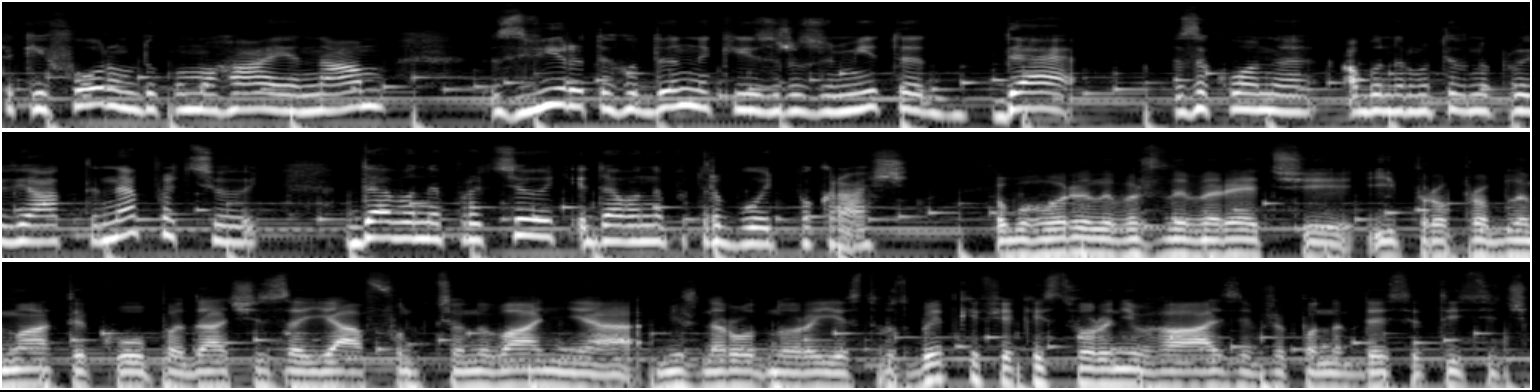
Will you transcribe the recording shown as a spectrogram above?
такий форум допомагає нам звірити годинники і зрозуміти, де закони або нормативно-правові акти не працюють, де вони працюють і де вони потребують покращення. Обговорили важливі речі і про проблематику подачі заяв функціонування міжнародного реєстру збитків, який створені в Гаазі. Вже понад 10 тисяч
